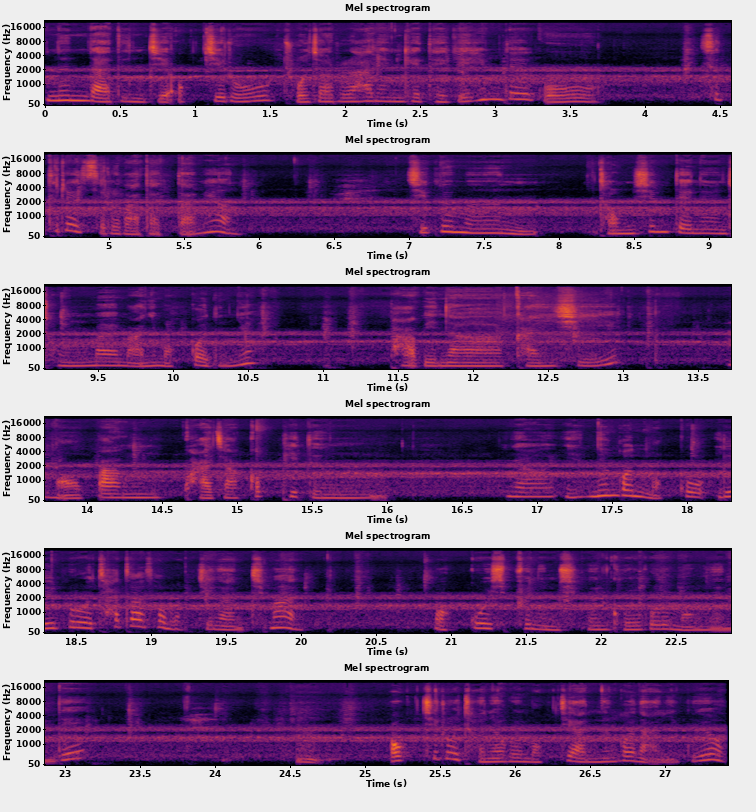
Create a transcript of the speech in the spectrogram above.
굶는다든지 억지로 조절을 하는 게 되게 힘들고 스트레스를 받았다면 지금은 점심 때는 정말 많이 먹거든요. 밥이나 간식, 뭐 빵, 과자, 커피 등 그냥 있는 건 먹고 일부러 찾아서 먹진 않지만 먹고 싶은 음식은 골고루 먹는데 음, 억지로 저녁을 먹지 않는 건 아니고요.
